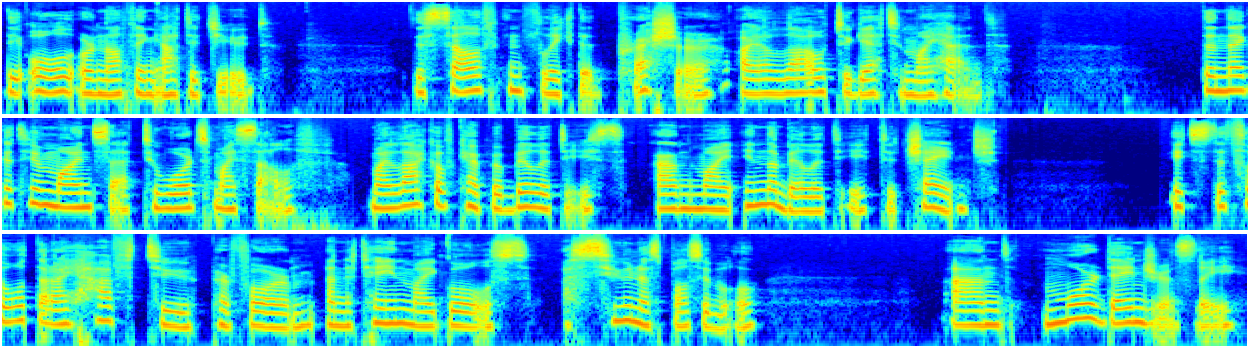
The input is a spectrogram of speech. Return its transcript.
The all or nothing attitude, the self inflicted pressure I allow to get to my head, the negative mindset towards myself, my lack of capabilities, and my inability to change it's the thought that I have to perform and attain my goals as soon as possible. And more dangerously,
